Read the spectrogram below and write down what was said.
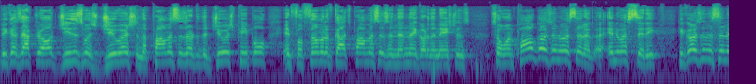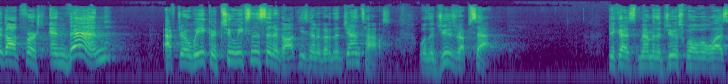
Because after all, Jesus was Jewish, and the promises are to the Jewish people in fulfillment of God's promises, and then they go to the nations. So when Paul goes into a, synagogue, into a city, he goes in the synagogue first, and then after a week or two weeks in the synagogue, he's going to go to the Gentiles. Well, the Jews are upset. Because remember, the Jewish world was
